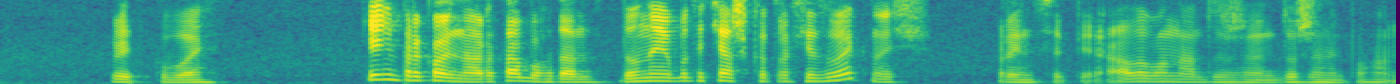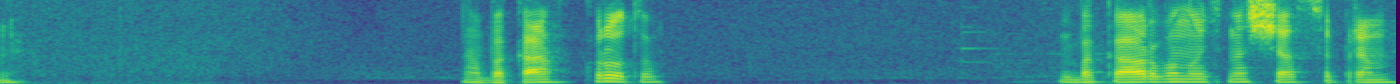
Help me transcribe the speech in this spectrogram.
Привіт, Кубай. Кінь прикольна арта, Богдан. До неї буде тяжко трохи звикнути, в принципі, але вона дуже, дуже непогана. А БК круто. БК рвануть на щас, це прям.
